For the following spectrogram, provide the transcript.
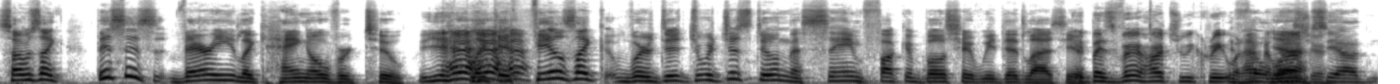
So I was like, this is very like Hangover Two. Yeah. like it feels like we're di- we're just doing the same fucking bullshit we did last year. but it's very hard to recreate what If happened it last works, year. yeah.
